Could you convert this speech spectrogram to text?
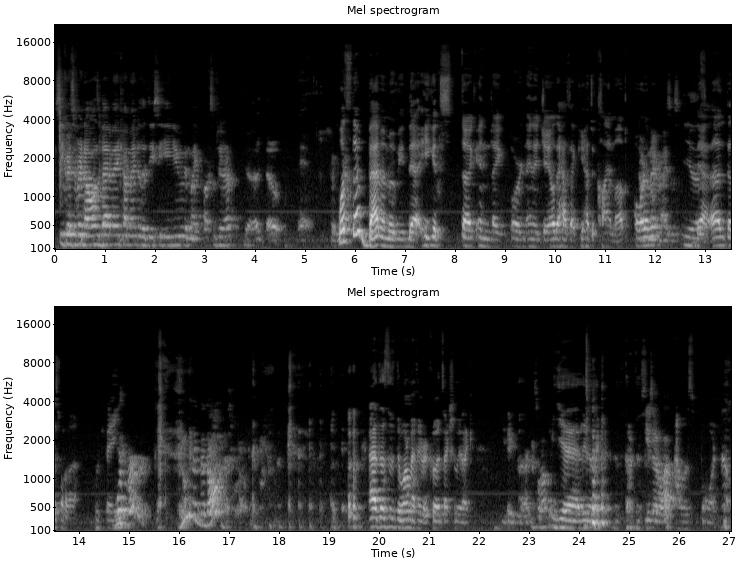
See Christopher Nolan's Batman come into the DCEU and like fuck some shit up. Yeah, that's dope. Pretty what's bad. the Batman movie that he gets stuck in like or in a jail that has like you have to climb up or Dark whatever? Knight Rises. Yeah, Yeah, that, that's one of them. with Bane. Uh, that's the, one of my favorite quotes, actually. Like, You think the darkness will help? you? yeah, they were like, the darkness. Use that a lot. I was born. No.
